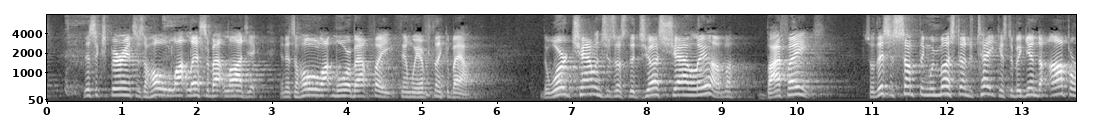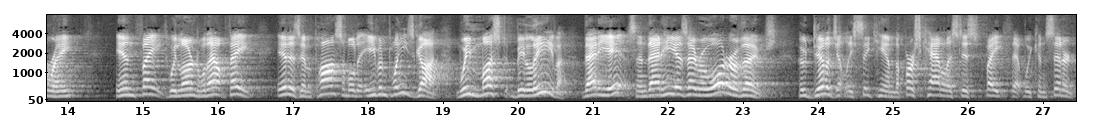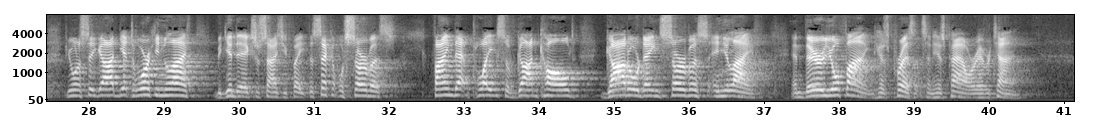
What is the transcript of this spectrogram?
This experience is a whole lot less about logic, and it's a whole lot more about faith than we ever think about. The Word challenges us the just shall live by faith. So, this is something we must undertake is to begin to operate in faith. We learned without faith, it is impossible to even please God. We must believe that He is and that He is a rewarder of those who diligently seek Him. The first catalyst is faith that we considered. If you want to see God get to work in your life, begin to exercise your faith. The second was service. Find that place of God called, God ordained service in your life, and there you'll find His presence and His power every time.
